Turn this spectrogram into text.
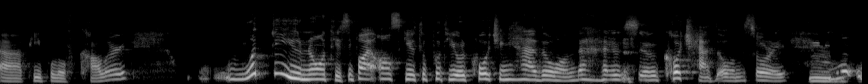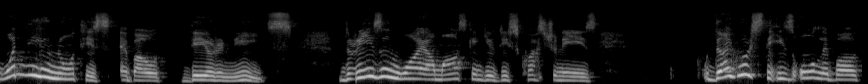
uh, people of color. What do you notice if I ask you to put your coaching hat on, so coach hat on? Sorry, mm. what, what do you notice about their needs? The reason why I'm asking you this question is diversity is all about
